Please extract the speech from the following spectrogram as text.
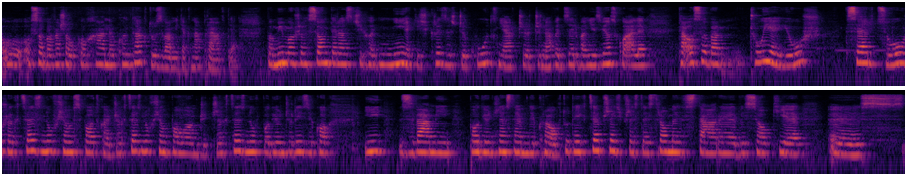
o- osoba Wasza ukochana kontaktu z Wami tak naprawdę. Pomimo, że są teraz ciche dni, jakiś kryzys, czy kłótnia, czy, czy nawet zerwanie związku, ale ta osoba czuje już w sercu, że chce znów się spotkać, że chce znów się połączyć, że chce znów podjąć ryzyko i z Wami podjąć następny krok. Tutaj chcę przejść przez te stromy stare, wysokie y, s-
